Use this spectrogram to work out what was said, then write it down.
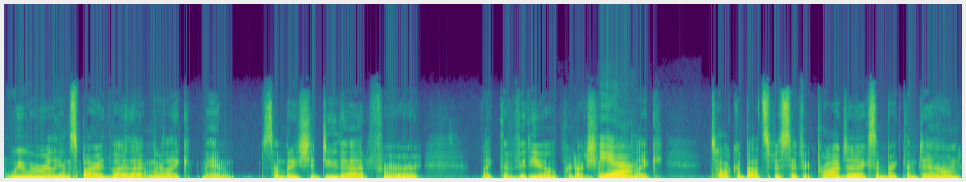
we were really inspired by that, and we were like, man, somebody should do that for like the video production Yeah. world, like talk about specific projects and break them down.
